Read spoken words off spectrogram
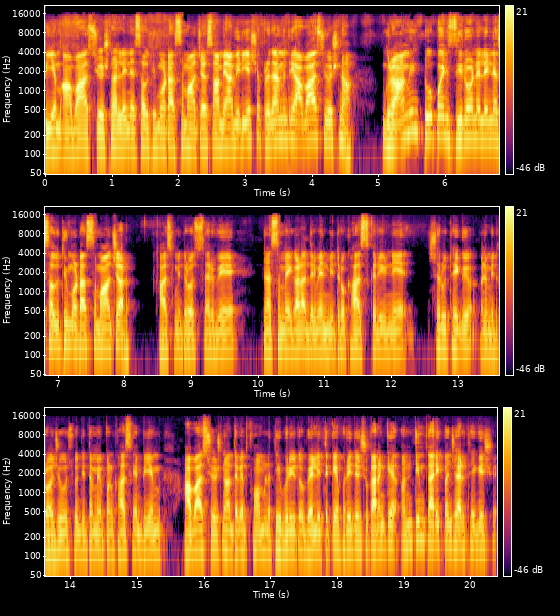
પીએમ આવાસ યોજના લઈને સૌથી મોટા સમાચાર સામે આવી રહ્યા છે. પ્રધાનમંત્રી આવાસ યોજના ગ્રામીણ ટુ પોઈન્ટ ઝીરોને લઈને સૌથી મોટા સમાચાર. ખાસ મિત્રો, સર્વેના સમયગાળા દરમિયાન મિત્રો, ખાસ કરીને શરૂ થઈ ગયો. અને મિત્રો, હજુ સુધી તમે પણ ખાસ કરીને પીએમ આવાસ યોજના અંતર્ગત ફોર્મ નથી ભર્યું તો વહેલી તકે ભરી દેજો કારણ કે અંતિમ તારીખ પણ જાહેર થઈ ગઈ છે.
